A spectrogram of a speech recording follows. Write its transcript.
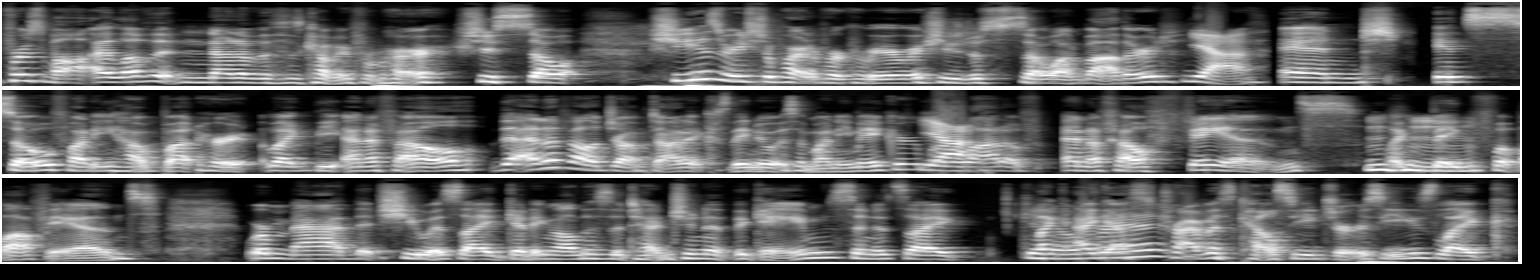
First of all, I love that none of this is coming from her. She's so she has reached a part of her career where she's just so unbothered. yeah. And it's so funny how butthurt, like the NFL, the NFL jumped on it because they knew it was a moneymaker. But Yeah. a lot of NFL fans, like Mhm. big football fans, were mad that she was like getting all this attention at the games. And it's like, like I guess it. Travis Kelce jerseys like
